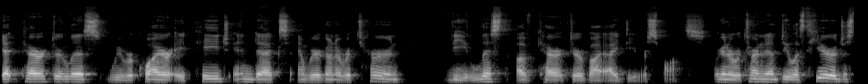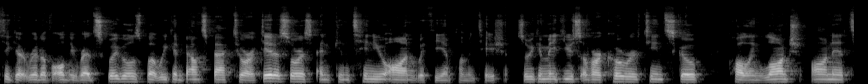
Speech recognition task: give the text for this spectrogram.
get character lists, we require a page index, and we're going to return the list of character by ID response. We're going to return an empty list here just to get rid of all the red squiggles, but we can bounce back to our data source and continue on with the implementation. So we can make use of our coroutine scope calling launch on it.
